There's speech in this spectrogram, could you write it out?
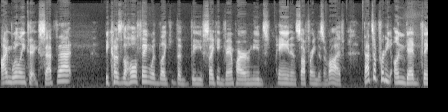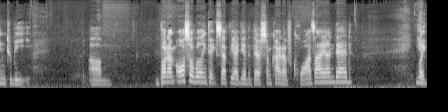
I'm willing to accept that because the whole thing with like the the psychic vampire who needs pain and suffering to survive that's a pretty undead thing to be. Um but i'm also willing to accept the idea that there's some kind of quasi undead Yeah. like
